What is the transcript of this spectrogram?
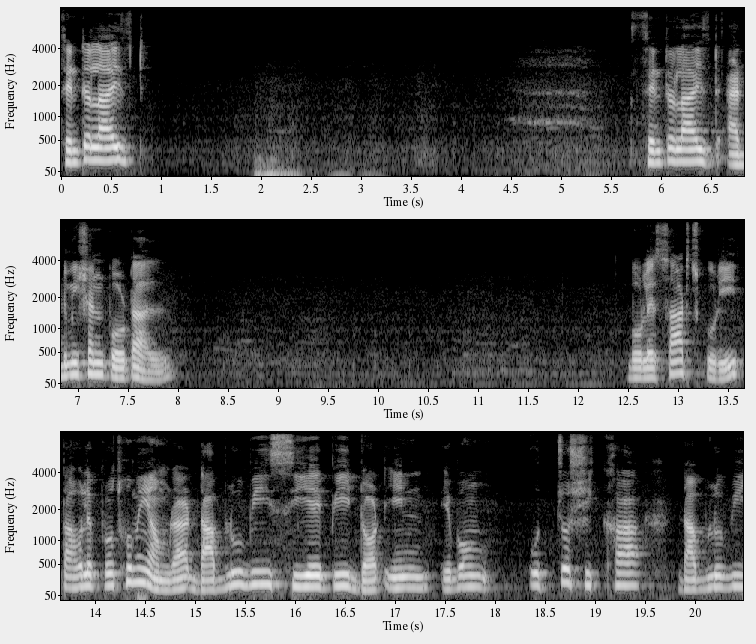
সেন্ট্রালাইজড সেন্ট্রালাইজড অ্যাডমিশন পোর্টাল বলে সার্চ করি, তাহলে প্রথমেই আমরা ডাব্লুবিসিএপি ডট ইন এবং উচ্চশিক্ষা ডাব্লুবি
